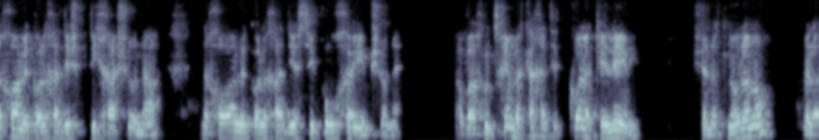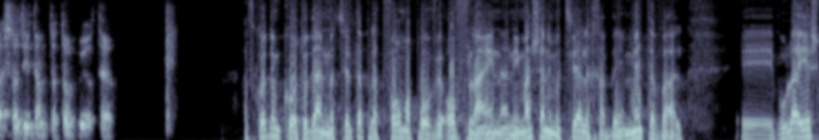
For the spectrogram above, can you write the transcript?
נכון, לכל אחד יש פתיחה שונה, נכון, לכל אחד יש סיפור חיים שונה, אבל אנחנו צריכים לקחת את כל הכלים שנתנו לנו ולעשות איתם את הטוב ביותר. אז קודם כל, אתה יודע, אני מנצל את הפלטפורמה פה ו offline, אני, מה שאני מציע לך באמת אבל, ואולי יש,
